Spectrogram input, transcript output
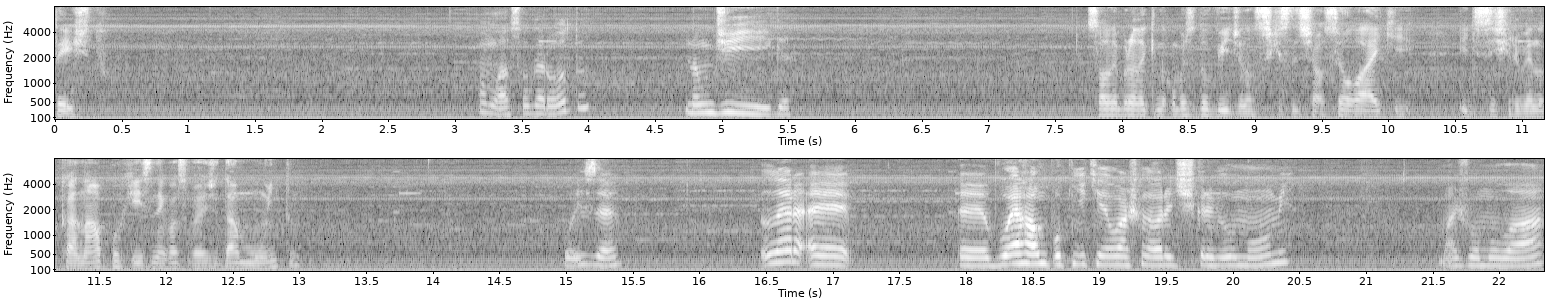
texto. Vamos lá, sou garoto. Não diga. Só lembrando aqui no começo do vídeo, não se esqueça de deixar o seu like e de se inscrever no canal, porque esse negócio vai ajudar muito. Pois é. Galera, é, é, vou errar um pouquinho aqui, eu acho que na hora de escrever o nome. Mas vamos lá,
